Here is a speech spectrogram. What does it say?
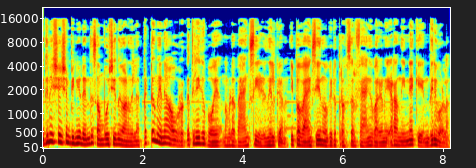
ഇതിനുശേഷം പിന്നീട് എന്ത് സംഭവിച്ചെന്ന് കാണുന്നില്ല. പെട്ടെന്ന് തന്നെ ആ ഉറക്കത്തിലേക്ക് പോയ നമ്മുടെ വാങ്സി എഴുന്നേൽക്കുകയാണ്. ഇപ്പൊ വാങ്സിയെ നോക്കിയിട്ട് പ്രൊഫസർ ഫാങ് പറയുന്നത് എടാ നിന്നൊക്കെ എന്തിനു കൊള്ളാം?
